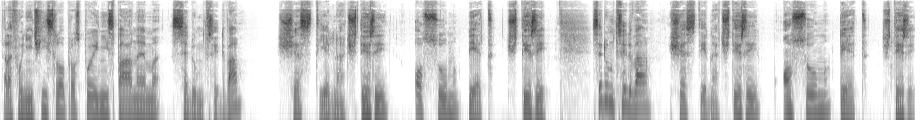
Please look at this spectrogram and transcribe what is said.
Telefonní číslo pro spojení s pánem 732 614 854. 732 614 854 čtyři.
